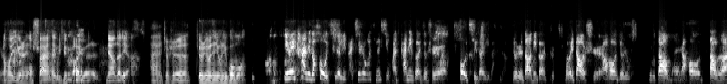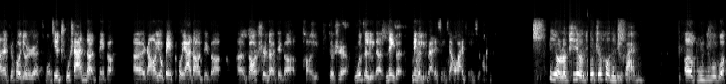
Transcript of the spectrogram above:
然后一个人要帅，他就必须搞一个 那样的脸，哎，就是就是有点用力过猛。因为看那个后期的李白，其实我挺喜欢他那个就是后期的李白的，就是到那个成为道士，然后就是入道门，然后道门完了之后就是重新出山的那个，呃，然后又被扣押到这个呃高适的这个朋友，就是屋子里的那个那个李白的形象，我还挺喜欢的。是有了啤酒肚之后的李白吗？呃，不不不不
